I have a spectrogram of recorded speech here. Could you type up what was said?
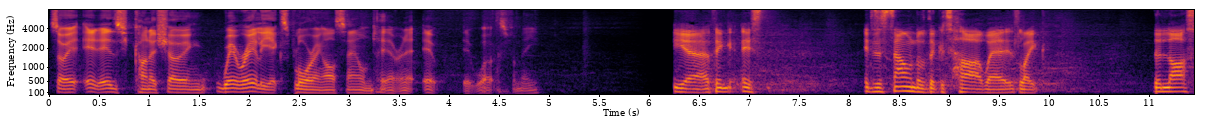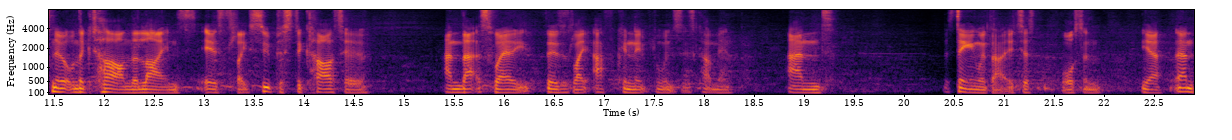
So it, it is kind of showing we're really exploring our sound here, and it, it, it works for me. Yeah, I think it's it's the sound of the guitar where it's like the last note on the guitar on the lines is like super staccato, and that's where those like African influences come in, and the singing with that is just awesome. Yeah, and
